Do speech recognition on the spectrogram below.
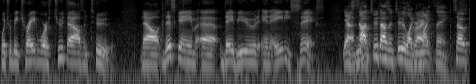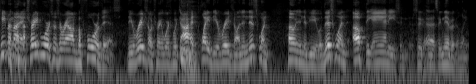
which would be Trade Wars 2002. Now, this game uh, debuted in '86. Yes, Uh, not 2002 like Right. you might think. So keep in mind that Trade Wars was around before this, the original Trade Wars, which I had played the original, and then this one honed into view. Well, this one upped the ante uh, significantly.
